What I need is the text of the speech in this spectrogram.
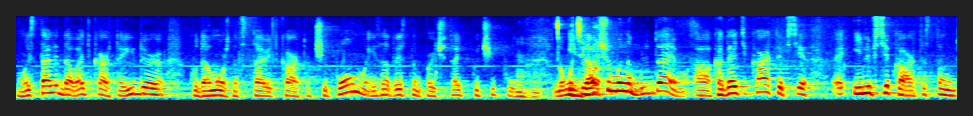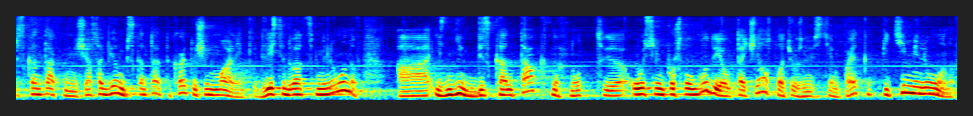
мы стали давать карты ридеры, куда можно вставить карту чипом и, соответственно, прочитать по чипу. Угу. Но мотива... И дальше мы наблюдаем, а, когда эти карты все, э, или все карты станут бесконтактными, сейчас объем бесконтактных карт очень маленький, 220 миллионов, а из них бесконтактных, ну, вот э, осенью прошлого года я уточнял с платежной системой, порядка 5 миллионов.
